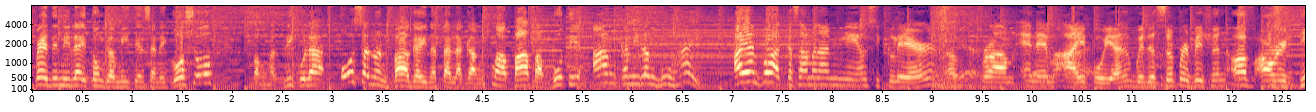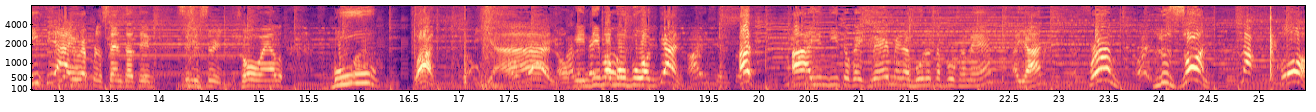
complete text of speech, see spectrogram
pwede nila itong gamitin sa negosyo, pangmatrikula o sa bagay na talagang mapapabuti ang kanilang buhay. Ayan po, at kasama namin ngayon si Claire uh, from NMI po yan with the supervision of our DTI representative, si Mr. Joel Buwag. Yan. Okay, hindi mabubuwag yan. At ah, yun dito kay Claire, may nabunot na po kami. Ayan. From Luzon. Nako!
